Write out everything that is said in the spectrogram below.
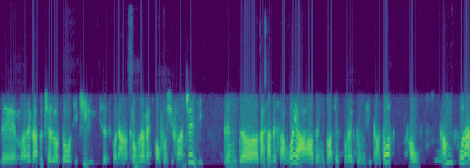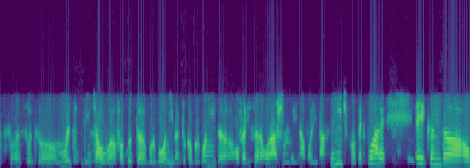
de regatul celor două Sicilii, se spunea într-o vreme. Au fost și francezii. Când uh, Casa de Savoia a venit cu acest proiect unificator, au cam furat în sud uh, mult din ce au uh, făcut uh, burbonii, pentru că burbonii uh, oferiseră orașului Napoli taxe mici, protectoare. Ei, când uh, au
